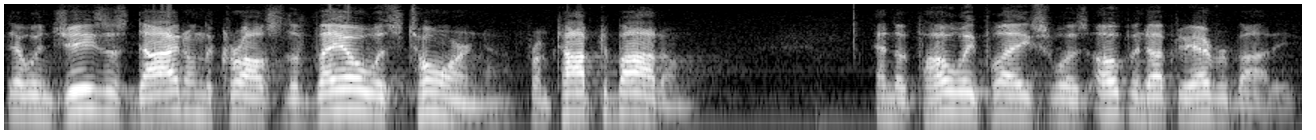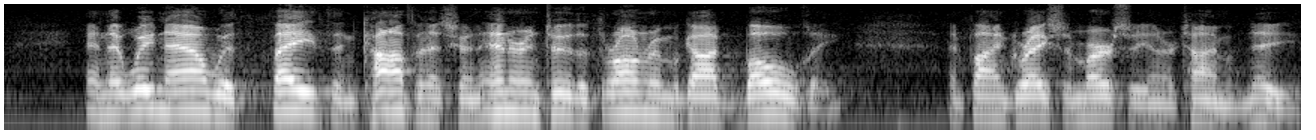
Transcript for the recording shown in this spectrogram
That when Jesus died on the cross, the veil was torn from top to bottom, and the holy place was opened up to everybody. And that we now, with faith and confidence, can enter into the throne room of God boldly and find grace and mercy in our time of need.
